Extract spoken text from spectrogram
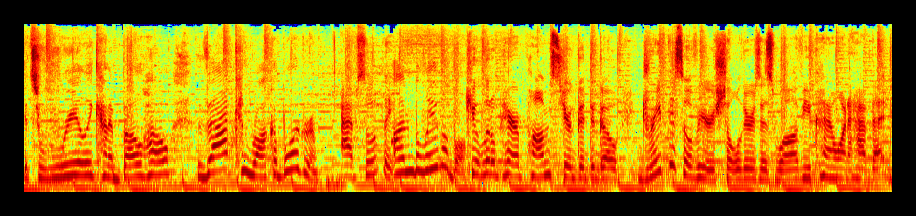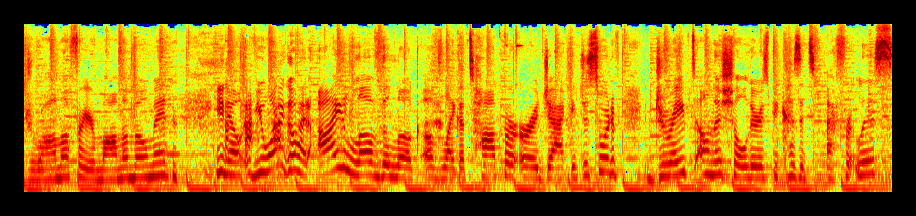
it's really kind of boho, that can rock a boardroom. Absolutely. Unbelievable. Cute little pair of pumps, you're good to go. Drape this over your shoulders as well if you kind of want to have that drama for your mama moment. you know, if you want to go ahead, I love the look of like a topper or a jacket, just sort of draped on the shoulders because it's effortless,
